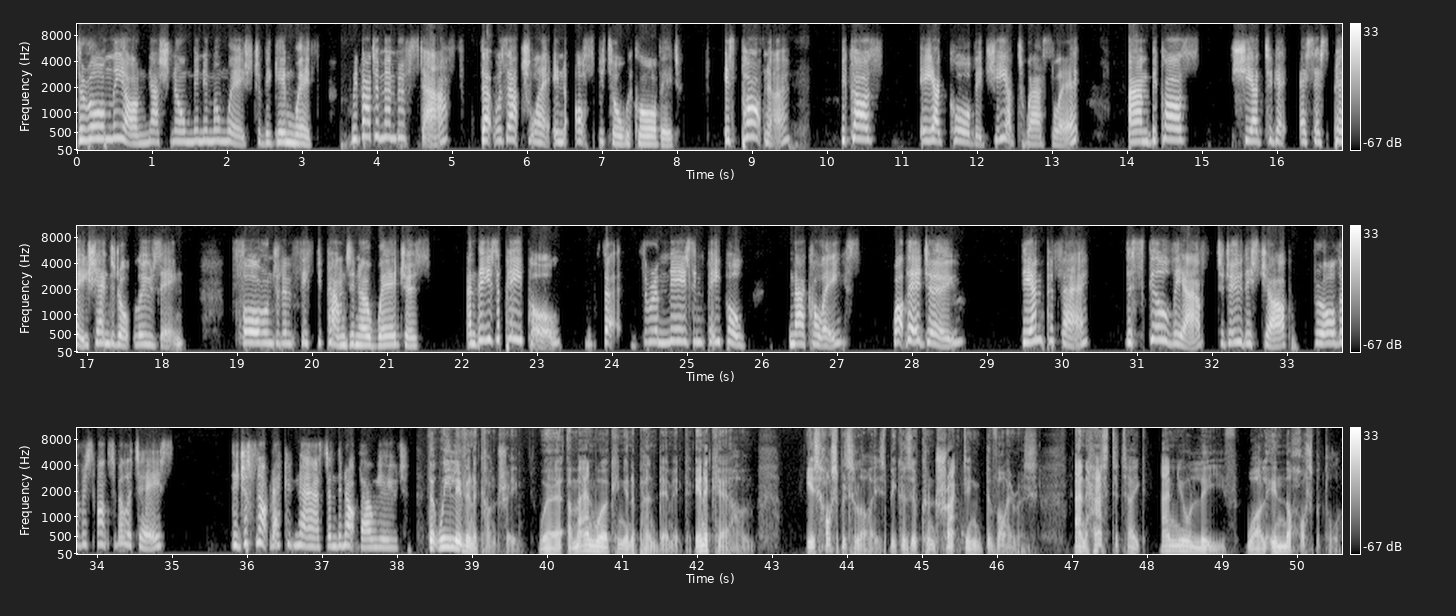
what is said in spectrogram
They're only on national minimum wage to begin with. We've had a member of staff that was actually in hospital with COVID. His partner, because he had COVID, she had to isolate. And because she had to get SSP, she ended up losing £450 in her wages. And these are people that they're amazing people my colleagues, what they do, the empathy, the skill they have to do this job for all the responsibilities, they're just not recognised and they're not valued. That we live in a country where a man working in a pandemic in a care home is hospitalised because of contracting the virus and has to take annual leave while in the hospital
